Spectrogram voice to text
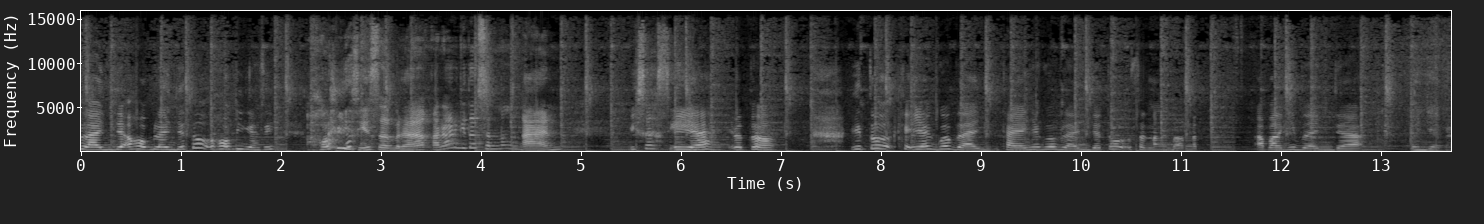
belanja hobi belanja tuh hobi gak sih hobi sih sebenarnya karena kan kita seneng kan. Bisa sih. iya betul itu kayaknya gue belanja kayaknya gue belanja tuh seneng banget apalagi belanja Belanja apa?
